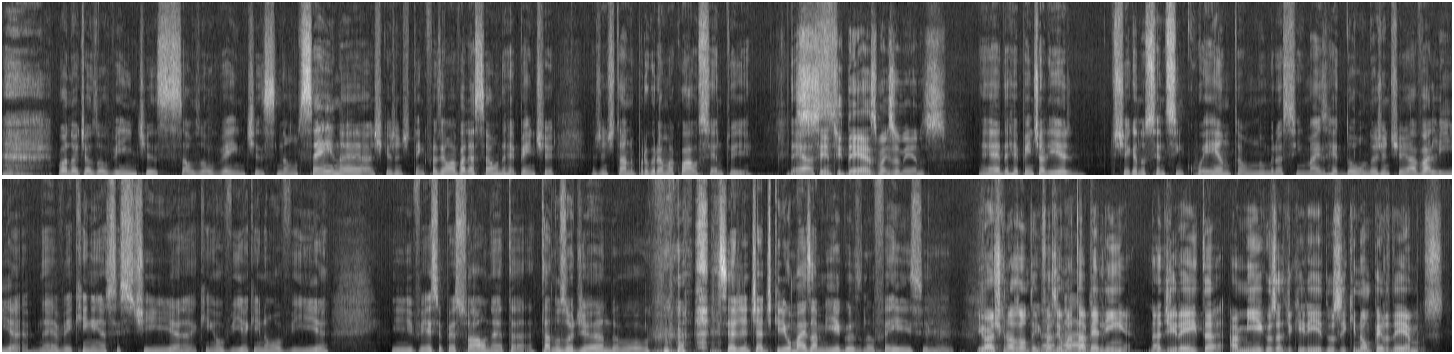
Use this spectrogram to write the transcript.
Boa noite aos ouvintes, aos ouvintes. Não sei, né? Acho que a gente tem que fazer uma avaliação. De repente, a gente está no programa qual? 110? 110, mais ou menos. É, de repente ali chega no 150, um número assim mais redondo, a gente avalia, né? Vê quem assistia, quem ouvia, quem não ouvia e ver se o pessoal né, tá, tá nos odiando ou se a gente adquiriu mais amigos no Face. No... Eu acho que nós vamos ter que fazer uma tabelinha. Na direita, amigos adquiridos e que não perdemos.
